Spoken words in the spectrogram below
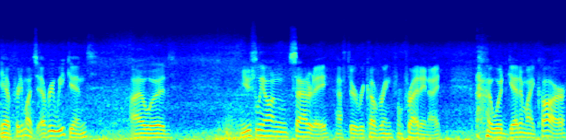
yeah, pretty much every weekend I would, usually on Saturday after recovering from Friday night, I would get in my car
